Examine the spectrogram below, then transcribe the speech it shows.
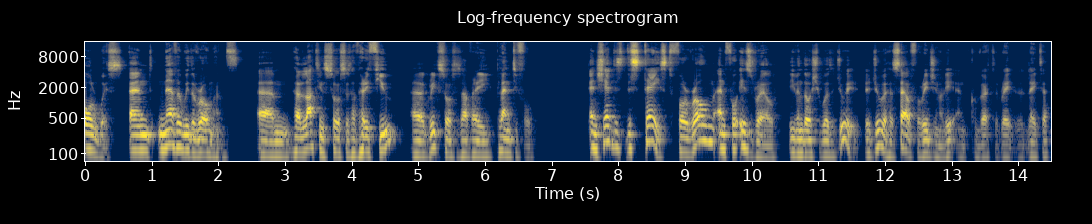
always, and never with the Romans. Um, her Latin sources are very few, uh, Greek sources are very plentiful. And she had this distaste for Rome and for Israel, even though she was a Jew, a Jew herself originally and converted later,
